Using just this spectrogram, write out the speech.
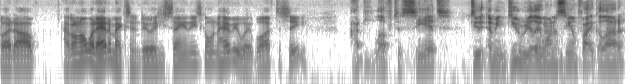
But uh, I don't know what Adamek's gonna do. He's saying he's going to heavyweight. We'll have to see. I'd love to see it. Do I mean? Do you really want to see him fight Golota?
